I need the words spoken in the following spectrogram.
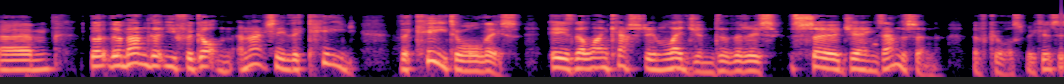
Um, but the man that you've forgotten, and actually the key, the key to all this is the Lancastrian legend that is Sir James Anderson of course, because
